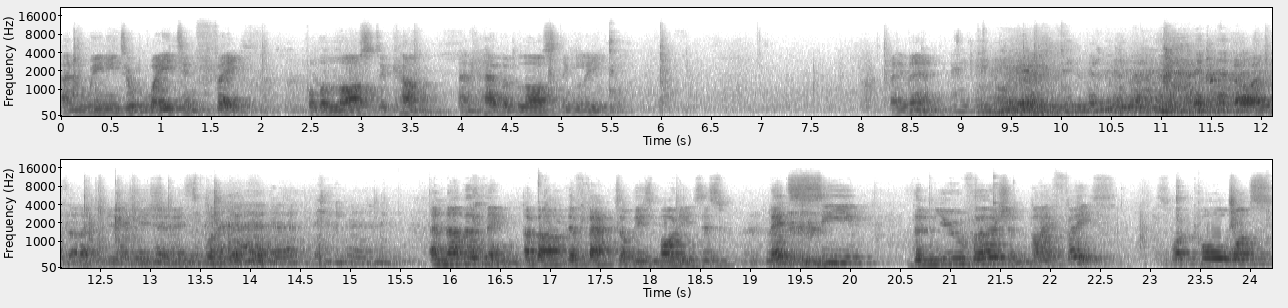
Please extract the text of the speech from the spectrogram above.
And we need to wait in faith for the last to come and have it lastingly. Amen. Amen. No, I don't have to be a cliche. Another thing about the fact of these bodies is let's see the new version by faith. Is what Paul wants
